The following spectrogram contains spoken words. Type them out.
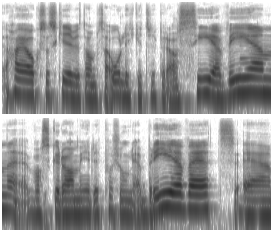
har jag också skrivit om så olika typer av CVn. Vad ska du ha med i det personliga brevet? Eh,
